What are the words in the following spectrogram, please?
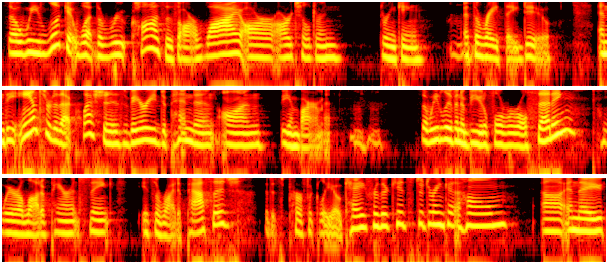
So we look at what the root causes are. Why are our children drinking mm-hmm. at the rate they do? And the answer to that question is very dependent on the environment. Mm-hmm. So we live in a beautiful rural setting where a lot of parents think it's a rite of passage, that it's perfectly okay for their kids to drink at home. Uh, and they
